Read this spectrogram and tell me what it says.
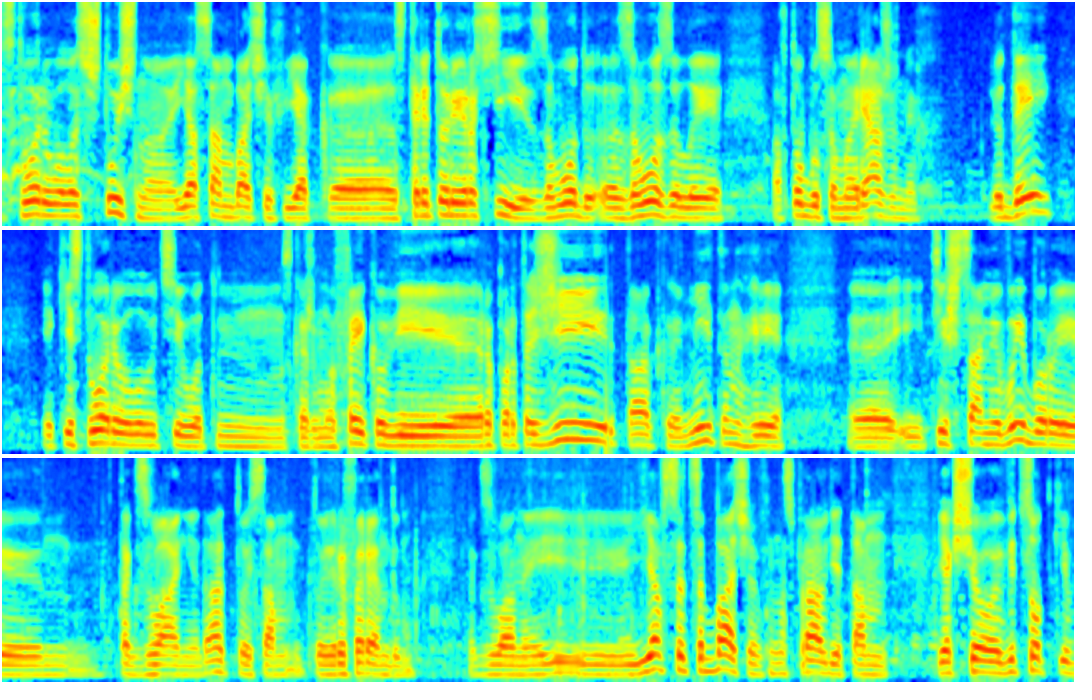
створювалось штучно. Я сам бачив, як е, з території Росії заводу- е, завозили автобусами ряжених людей, які створювали ці, от, скажімо, фейкові репортажі, так, мітинги. е, І ті ж самі вибори, так звані, да, той сам той референдум, так званий. І я все це бачив. Насправді, там, якщо відсотків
